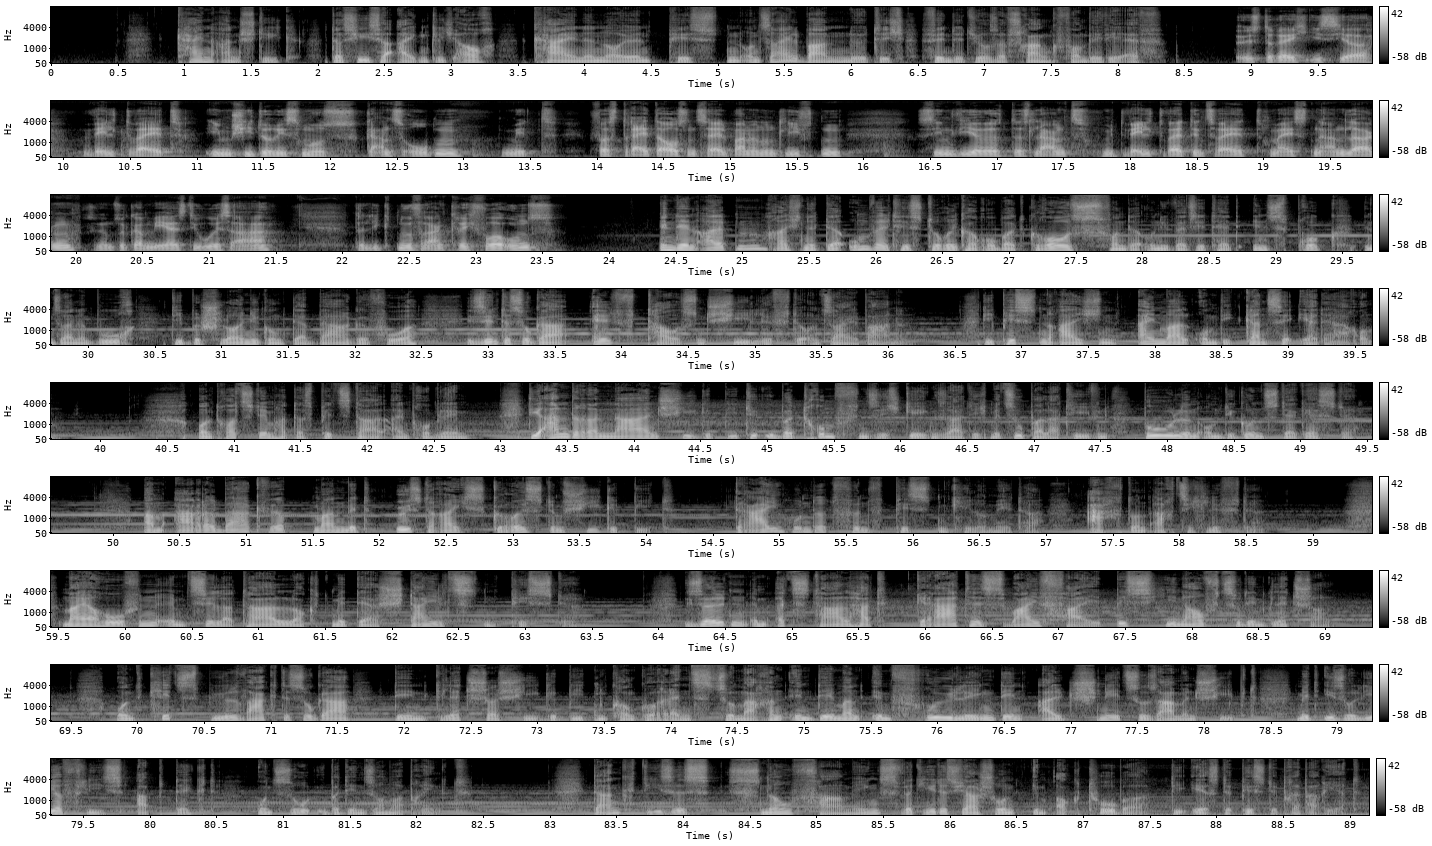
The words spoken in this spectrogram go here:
Kein Anstieg, das hieße eigentlich auch keine neuen Pisten und Seilbahnen nötig, findet Josef Schrank vom WWF. Österreich ist ja weltweit im Skitourismus ganz oben mit fast 3000 Seilbahnen und Liften sind wir das Land mit weltweit den zweitmeisten Anlagen. Wir haben sogar mehr als die USA. Da liegt nur Frankreich vor uns. In den Alpen rechnet der Umwelthistoriker Robert Groß von der Universität Innsbruck in seinem Buch Die Beschleunigung der Berge vor, sind es sogar 11.000 Skilifte und Seilbahnen. Die Pisten reichen einmal um die ganze Erde herum. Und trotzdem hat das Pitztal ein Problem. Die anderen nahen Skigebiete übertrumpfen sich gegenseitig mit Superlativen, buhlen um die Gunst der Gäste. Am Arlberg wirbt man mit Österreichs größtem Skigebiet. 305 Pistenkilometer, 88 Lifte. Meierhofen im Zillertal lockt mit der steilsten Piste. Sölden im Ötztal hat gratis Wi-Fi bis hinauf zu den Gletschern. Und Kitzbühel wagt es sogar, den Gletscherskigebieten Konkurrenz zu machen, indem man im Frühling den Altschnee zusammenschiebt, mit Isoliervlies abdeckt und so über den Sommer bringt. Dank dieses Snow Farmings wird jedes Jahr schon im Oktober die erste Piste präpariert.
